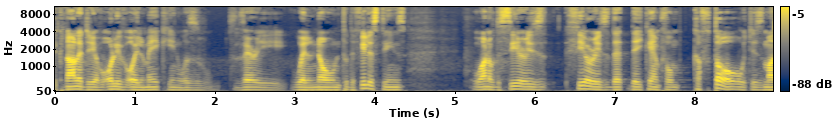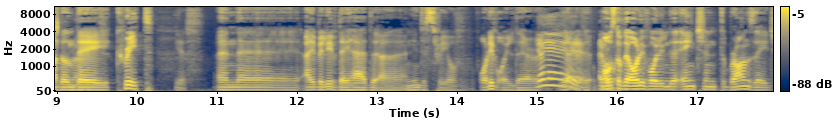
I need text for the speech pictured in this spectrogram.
technology of olive oil making was very well known to the Philistines. One of the series theories that they came from Kaftor, which is modern day Crete, yes. And uh, I believe they had uh, an industry of olive oil there. Yeah, yeah, yeah, yeah. the- Everywhere. most of the olive oil in the ancient Bronze Age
